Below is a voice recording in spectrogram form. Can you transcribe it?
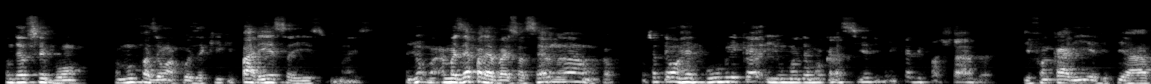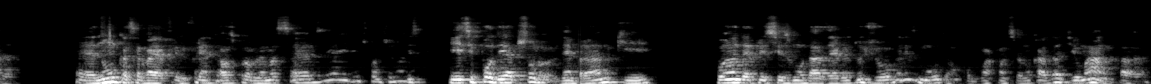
então deve ser bom. Vamos fazer uma coisa aqui que pareça isso, mas, mas é para levar isso a sério? Não. Então, você tem uma república e uma democracia de brincadeira de fachada, de fancaria, de piada. É, nunca você vai enfrentar os problemas sérios e aí a gente continua isso. Esse poder absoluto. Lembrando que quando é preciso mudar as regras do jogo, eles mudam, como aconteceu no caso da Dilma. Ah, não tá,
